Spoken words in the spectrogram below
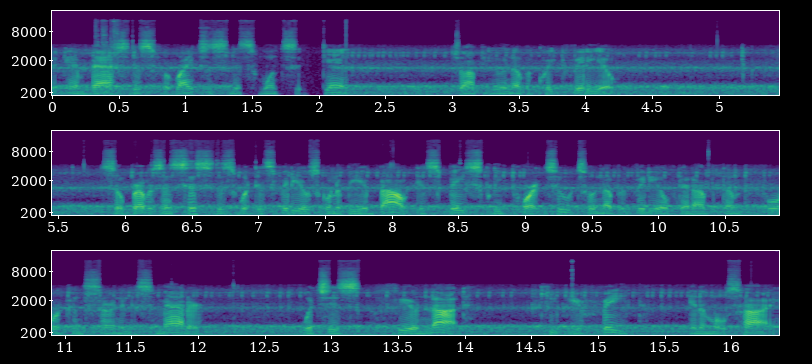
the ambassadors for righteousness once again. Dropping you another quick video. So, brothers and sisters, what this video is going to be about is basically part two to another video that I've done before concerning this matter, which is fear not, keep your faith in the Most High.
